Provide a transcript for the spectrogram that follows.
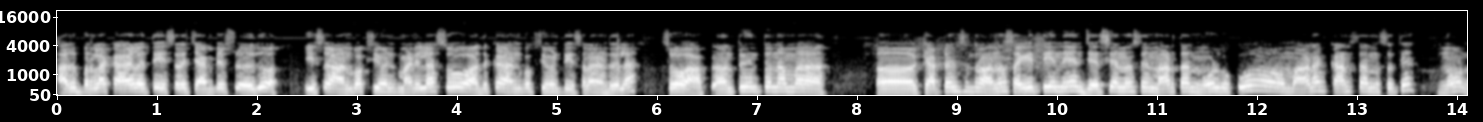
ಅದು ಬರ್ಲಾಕ ಆಗಲತ್ತೆ ಈ ಸಲ ಚಾಂಪಿಯನ್ಸ್ ಇದು ಈ ಸಲ ಅನ್ಬಾಕ್ಸ್ ಇವೆಂಟ್ ಮಾಡಿಲ್ಲ ಸೊ ಅದಕ್ಕೆ ಅನ್ಬಾಕ್ಸ್ ಇವೆಂಟ್ ಈ ಸಲ ನಡೆದಿಲ್ಲ. ಸೊ ಅಂತೂ ಇಂತೂ ನಮ್ಮ ಕ್ಯಾಪ್ಟನ್ಸ್ ಅಂದ್ರೆ ಅನೌನ್ಸ್ ಆಗೈತಿ, ಇನ್ನೇನು ಜರ್ಸಿ ಅನೌನ್ಸ್ ಏನು ಮಾಡ್ತಾರ ನೋಡ್ಬೇಕು, ಮಾಡಂಗ್ ಕಾಣಿಸ್ತಾರ ಅನ್ಸತಿ ನೋಡ್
